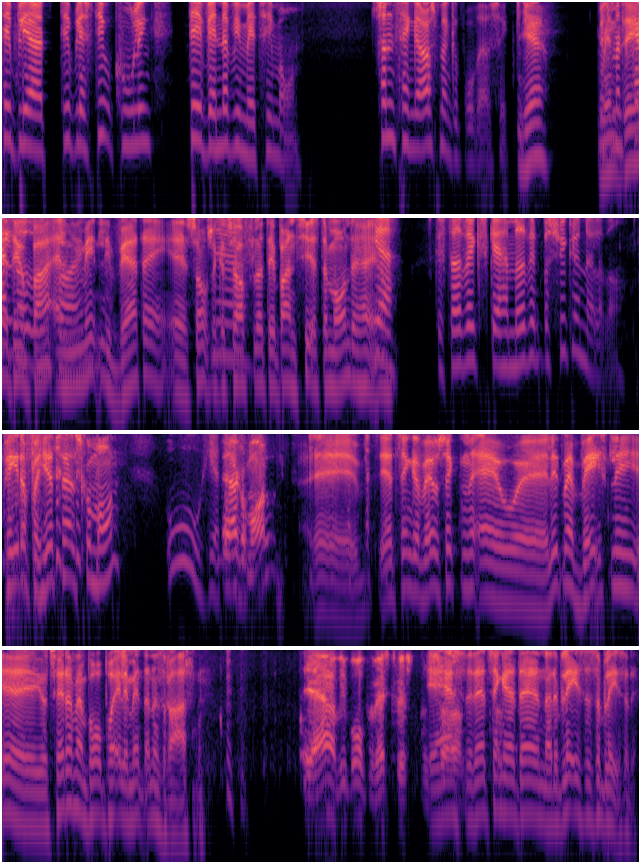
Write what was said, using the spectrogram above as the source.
det bliver, det bliver stiv cooling, det venter vi med til i morgen. Sådan tænker jeg også, man kan bruge vejrudsigten. Ja, Hvis men man det her, det er jo bare udenfor, almindelig hverdag. Øh, Sovs og kartofler, det er bare en tirsdag morgen, det her. ja. Skal stadigvæk skal jeg have medvind på cyklen, eller hvad? Peter fra Hirtals, godmorgen. Uh, her. Ja, godmorgen. Øh, jeg tænker, vejrudsigten er jo øh, lidt mere væsentlig, øh, jo tættere man bor på elementernes rasen. Ja, og vi bor på Vestkysten. Ja, så der tænker jeg, at når det blæser, så blæser det.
